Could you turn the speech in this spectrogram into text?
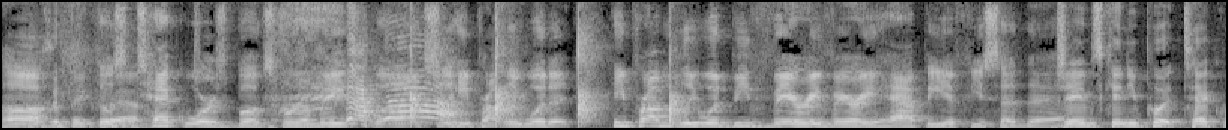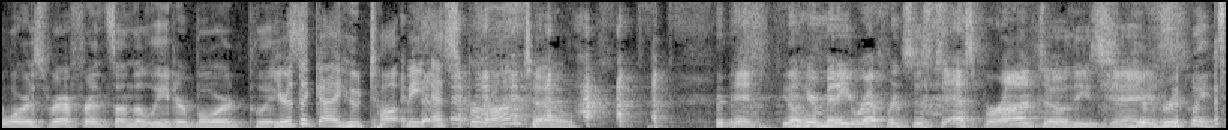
Oh, was a big those fan. TekWars books were amazing. well, actually, he probably would. He probably would be very, very happy if you said that. James, can you put TekWars reference on the leaderboard, please? You're the guy who taught me Esperanto. Man, you don't hear many references to Esperanto these days. You really.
